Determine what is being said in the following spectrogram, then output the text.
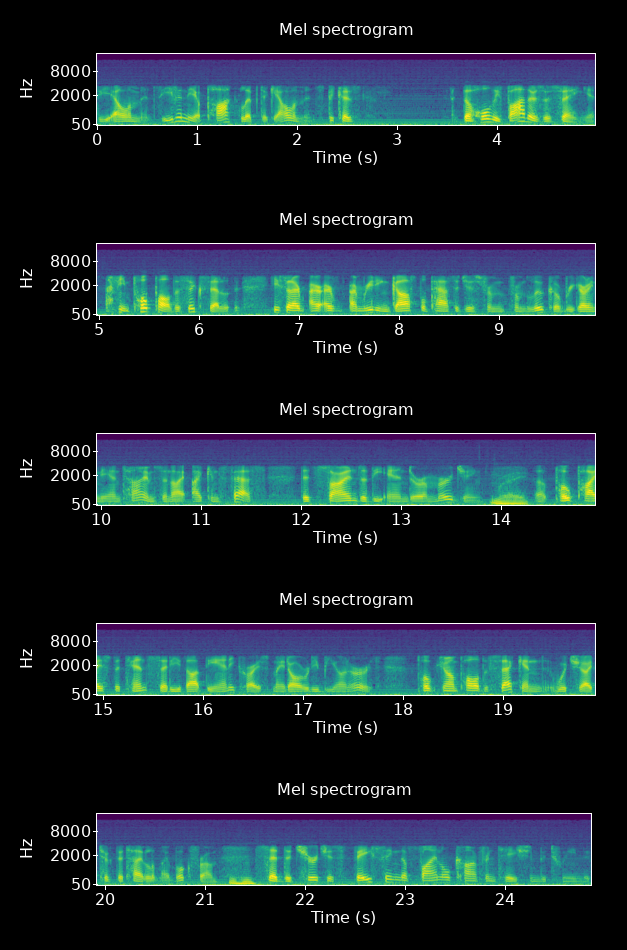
the elements, even the apocalyptic elements, because the Holy Fathers are saying it. I mean, Pope Paul VI said it. He said, I, I, I'm reading gospel passages from, from Luke regarding the end times, and I, I confess that signs of the end are emerging. Right. Uh, Pope Pius X said he thought the Antichrist might already be on earth. Pope John Paul II, which I took the title of my book from, Mhm. said the church is facing the final confrontation between the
